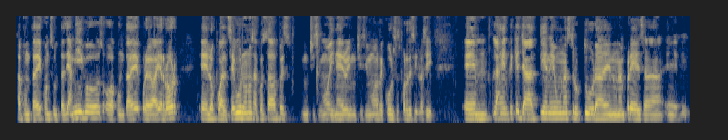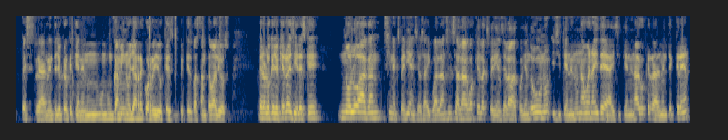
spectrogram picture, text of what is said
a punta de consultas de amigos o a punta de prueba y error, eh, lo cual seguro nos ha costado pues muchísimo dinero y muchísimos recursos, por decirlo así. Em, la gente que ya tiene una estructura en una empresa, eh, pues realmente yo creo que tienen un, un, camino ya recorrido que es, que es bastante valioso. Pero lo que yo quiero decir es que no lo hagan sin experiencia, o sea, igual láncense al agua que la experiencia la va cogiendo uno y si tienen una buena idea y si tienen algo que realmente creen,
